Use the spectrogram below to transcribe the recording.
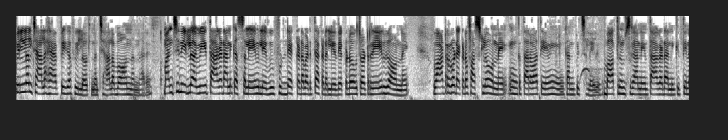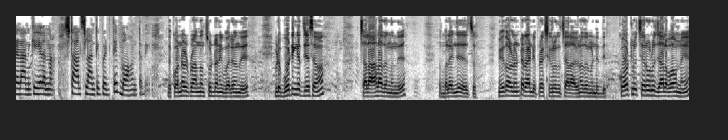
పిల్లలు చాలా హ్యాపీగా ఫీల్ అవుతున్నారు. చాలా బాగుందన్నారు. మంచి నీళ్ళు అవి తాగడానికి అస్సలు ఏమి లేవు. ఫుడ్ ఎక్కడ పడితే అక్కడ లేదు. ఎక్కడో ఒక చోట రేర్గా ఉన్నాయి. వాటర్ కూడా ఎక్కడో ఫస్ట్లో ఉన్నాయి. ఇంకా తర్వాత ఏమీ కనిపించలేదు. బాత్రూమ్స్ కానీ తాగడానికి తినడానికి ఏమన్నా స్టాల్స్ లాంటివి పెడితే బాగుంటుంది. ఇది ప్రాంతం చూడడానికి భలే ఉంది. ఇప్పుడు బోటింగ్ అయితే చేసాము. చాలా ఆహ్లాదంగా ఉంది. భలే ఎంజాయ్ చేయొచ్చు. మిగతా వాళ్ళు ఉంటే రండి ప్రేక్షకులకు చాలా వినోదంగా ఉండిద్ది. కోట్లు చెరువులు చాలా బాగున్నాయి.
